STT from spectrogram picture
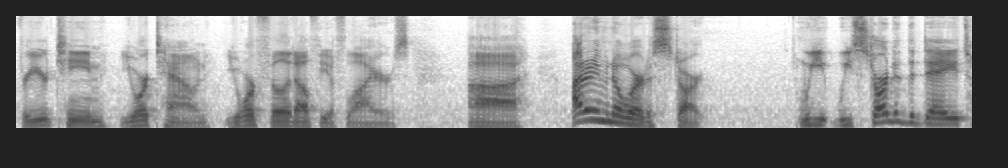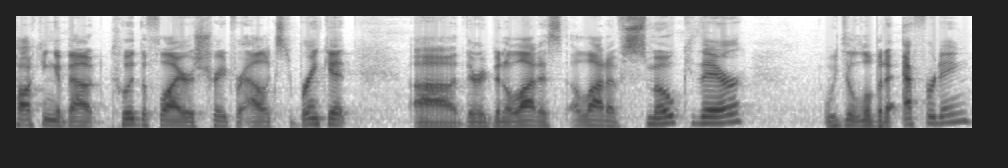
for your team, your town, your Philadelphia Flyers. Uh, I don't even know where to start we we started the day talking about could the Flyers trade for Alex DeBrincat. Uh, there had been a lot of a lot of smoke there. We did a little bit of efforting.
